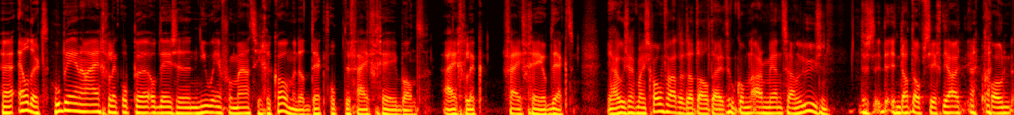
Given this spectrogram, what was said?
Uh, Eldert, hoe ben je nou eigenlijk op, uh, op deze nieuwe informatie gekomen dat dekt op de 5G-band eigenlijk 5G opdekt. Ja, hoe zegt mijn schoonvader dat altijd? Hoe komen arme mensen aan luzen? Dus in dat opzicht, ja, gewoon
